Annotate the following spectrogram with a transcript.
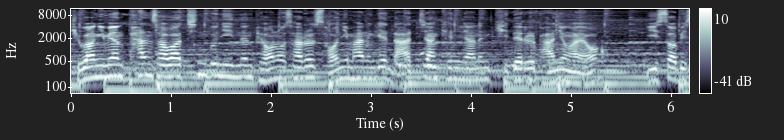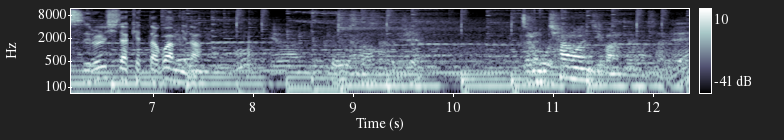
기왕이면 판사와 친분이 있는 변호사를 선임하는 게 낫지 않겠냐는 기대를 반영하여 이 서비스를 시작했다고 합니다. 저는 창원 지방 변호사회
